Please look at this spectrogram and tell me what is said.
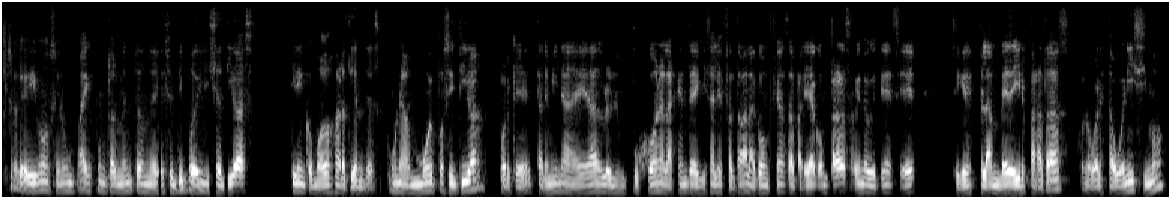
Creo que vivimos en un país puntualmente donde ese tipo de iniciativas tienen como dos vertientes. Una muy positiva, porque termina de darle un empujón a la gente que quizás le faltaba la confianza para ir a comprar, sabiendo que tiene ese, si quieres, plan B de ir para atrás, con lo cual está buenísimo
